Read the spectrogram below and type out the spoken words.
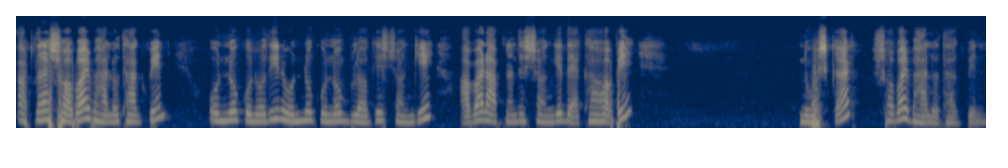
আপনারা সবাই ভালো থাকবেন। অন্য কোনো দিন অন্য কোনো ব্লগের সঙ্গে আবার আপনাদের সঙ্গে দেখা হবে। নমস্কার, সবাই ভালো থাকবেন।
